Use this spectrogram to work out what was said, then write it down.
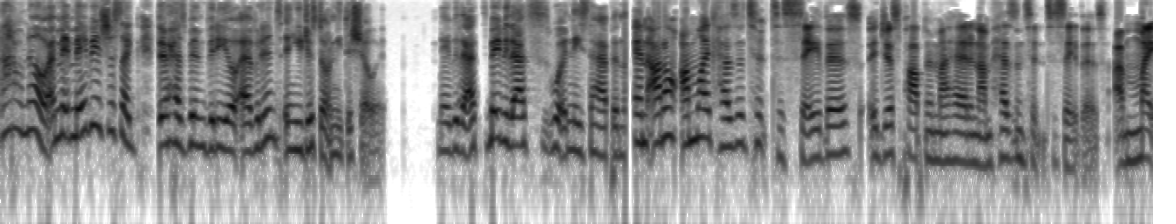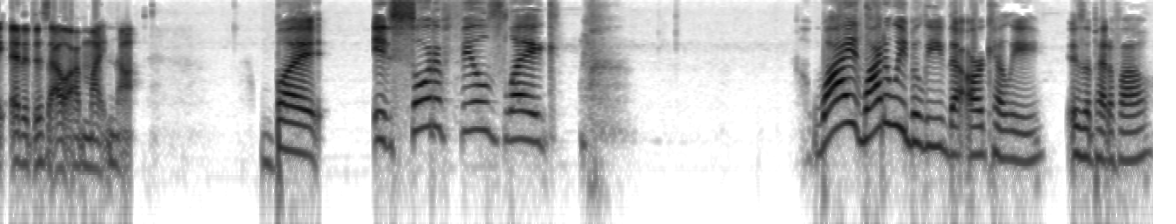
I don't know. I mean, maybe it's just like there has been video evidence and you just don't need to show it. Maybe that's, maybe that's what needs to happen. And I don't I'm like hesitant to say this. It just popped in my head and I'm hesitant to say this. I might edit this out, I might not. But it sort of feels like why why do we believe that R. Kelly is a pedophile,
